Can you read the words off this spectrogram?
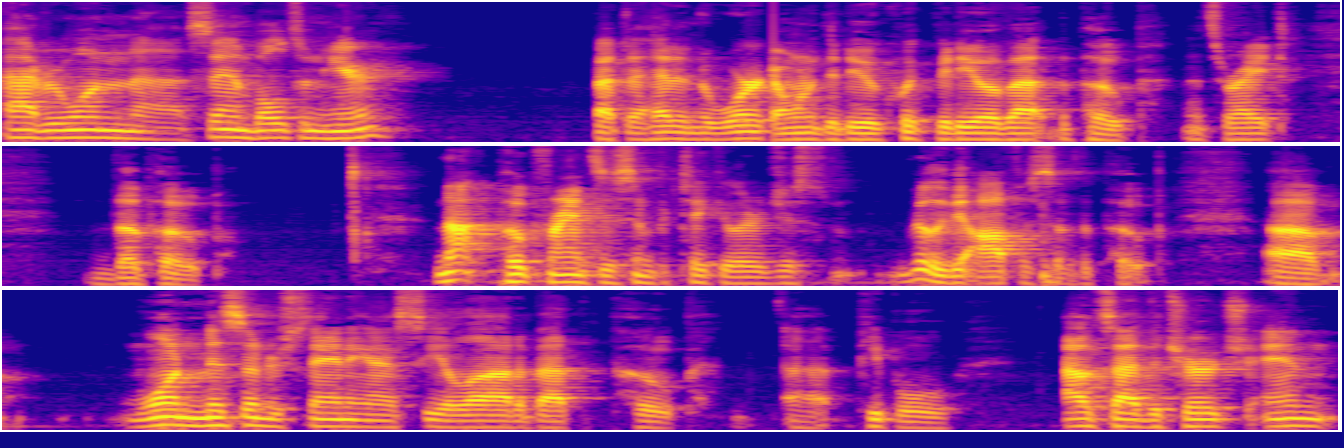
Hi, everyone. Uh, Sam Bolton here. About to head into work. I wanted to do a quick video about the Pope. That's right, the Pope. Not Pope Francis in particular, just really the office of the Pope. Uh, one misunderstanding I see a lot about the Pope, uh, people outside the church and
